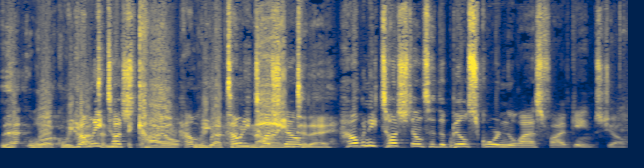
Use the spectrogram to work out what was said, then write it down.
That, look, we How got many to touch- Kyle. how- we got how to many nine touchdowns- today. How many touchdowns had the Bills scored in the last five games, Joe?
